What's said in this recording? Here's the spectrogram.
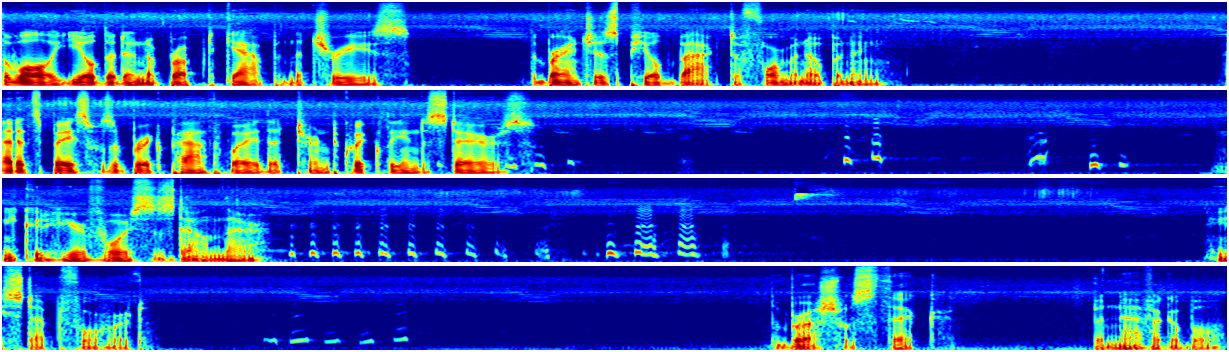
the wall yielded an abrupt gap in the trees. The branches peeled back to form an opening. At its base was a brick pathway that turned quickly into stairs. He could hear voices down there. He stepped forward. The brush was thick, but navigable.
